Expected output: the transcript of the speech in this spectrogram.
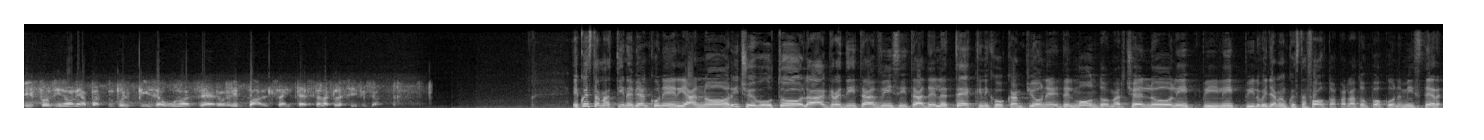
il Frosinone ha battuto il Pisa 1-0 e balza in testa alla classifica. E questa mattina i bianconeri hanno ricevuto la gradita visita del tecnico campione del mondo Marcello Lippi. Lippi, lo vediamo in questa foto, ha parlato un po' con mister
